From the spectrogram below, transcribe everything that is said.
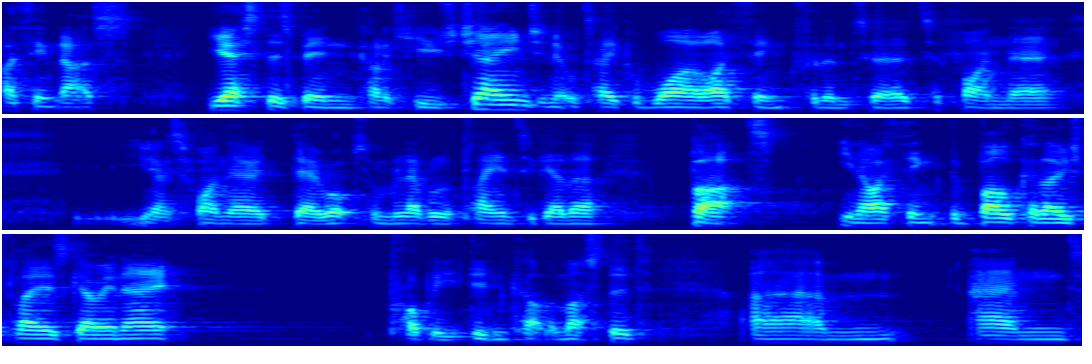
I think that's yes. There's been kind of huge change, and it will take a while, I think, for them to to find their you know to find their their optimum level of playing together. But you know, I think the bulk of those players going out probably didn't cut the mustard. Um, and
